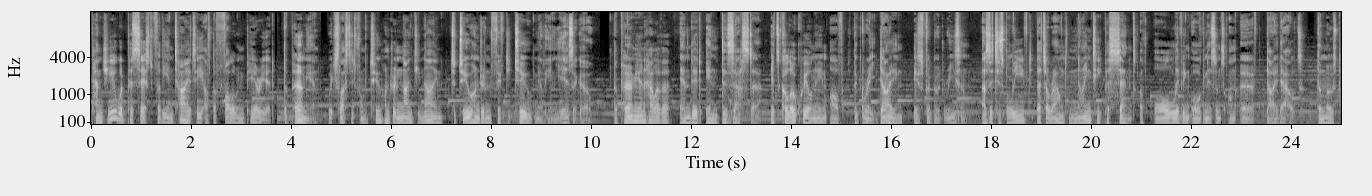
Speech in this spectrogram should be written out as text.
Pangaea would persist for the entirety of the following period, the Permian, which lasted from 299 to 252 million years ago. The Permian, however, ended in disaster. Its colloquial name of the Great Dying is for good reason, as it is believed that around 90% of all living organisms on Earth died out, the most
